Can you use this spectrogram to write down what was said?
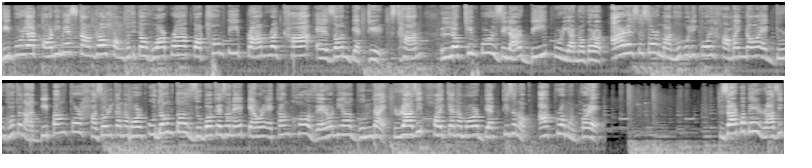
বিপৰীয়াত অনিমেষ কাণ্ড সংঘটিত হোৱাৰ পৰা কথম্পি প্ৰাণ ৰক্ষা এজন ব্যক্তিৰ স্থান লখিমপুৰ জিলাৰ বিপুৰীয়া নগৰত। আৰ এছ এছৰ মানুহ বুলি কৈ সামান্য এক দুৰ্ঘটনাত দীপাংকৰ হাজৰিকা নামৰ উদন্ত যুৱক এজনে তেওঁৰ একাংশ বেৰণীয়া গুণ্ডাই ৰাজীৱ শইকীয়া নামৰ ব্যক্তিজনক আক্ৰমণ কৰে। যাৰ বাবে ৰাজীৱ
